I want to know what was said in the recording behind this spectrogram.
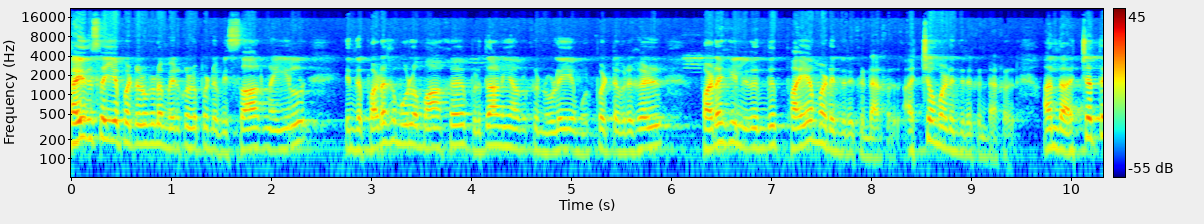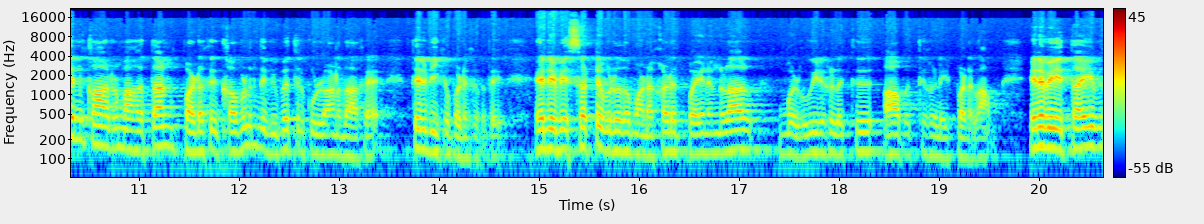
கைது செய்யப்பட்டவர்களிடம் மேற்கொள்ளப்பட்ட விசாரணையில் இந்த படகு மூலமாக பிரித்தானியாவுக்கு நுழைய முற்பட்டவர்கள் படகில் இருந்து பயமடைந்திருக்கின்றார்கள் அச்சம் அடைந்திருக்கின்றார்கள் அந்த அச்சத்தின் காரணமாகத்தான் படகு கவிழ்ந்து விபத்திற்குள்ளானதாக தெரிவிக்கப்படுகிறது. எனவே சட்டவிரோதமான கடற்பயணங்களால் உங்கள் உயிர்களுக்கு ஆபத்துகள் ஏற்படலாம். எனவே தயவு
